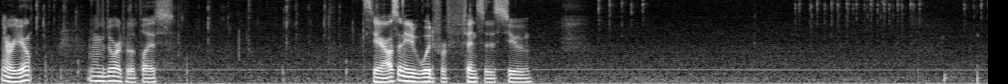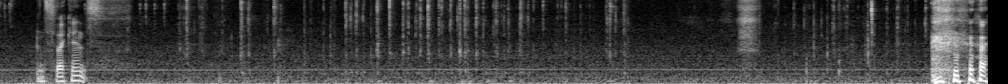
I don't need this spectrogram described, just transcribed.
There we go. I have a door to the place. See, I also need wood for fences too. in seconds.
